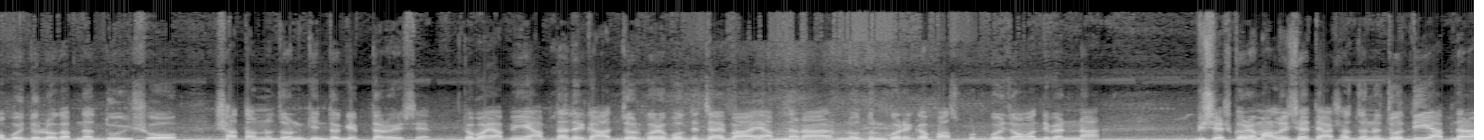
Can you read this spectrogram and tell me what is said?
অবৈধ লোক আপনার দুইশো সাতান্ন জন কিন্তু গ্রেপ্তার হয়েছে। তো ভাই আমি আপনাদেরকে আজ জোর করে বলতে চাই, ভাই, আপনারা নতুন করে কেউ পাসপোর্ট বই জমা দেবেন না। বিশেষ করে মালয়েশিয়াতে আসার জন্য। যদি আপনারা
